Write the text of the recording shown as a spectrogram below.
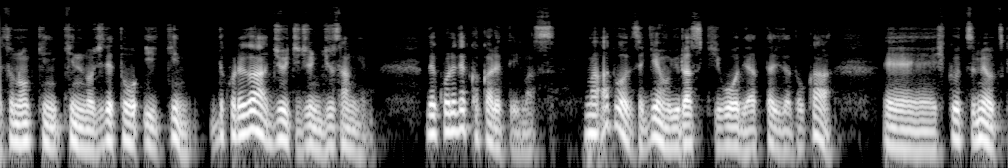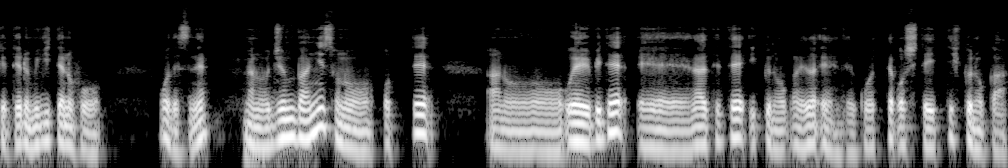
その金、金の字で遠い金。で、これが11、12、13弦。で、これで書かれています。まあ、あとはですね、弦を揺らす記号であったりだとか、えー、引く爪をつけている右手の方をですね、あの、順番にその、追って、あの、親指で、えー、撫でていくのか、えー、こうやって押していって引くのか、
